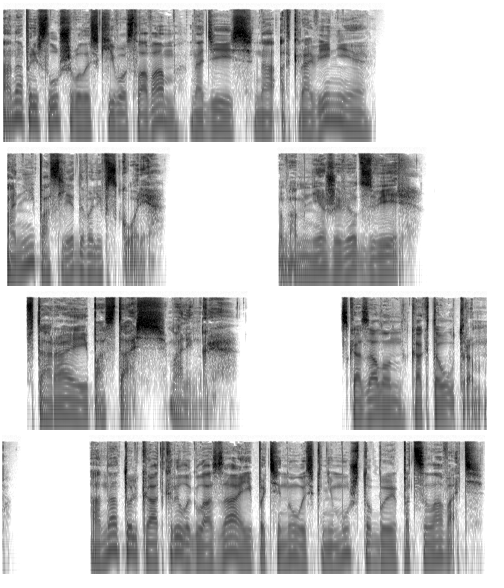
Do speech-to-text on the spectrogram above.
Она прислушивалась к его словам, надеясь на откровение. Они последовали вскоре. «Во мне живет зверь. Вторая ипостась, маленькая», — сказал он как-то утром. Она только открыла глаза и потянулась к нему, чтобы поцеловать.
